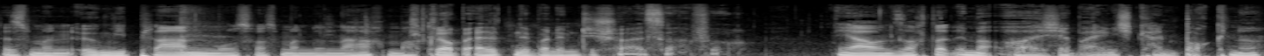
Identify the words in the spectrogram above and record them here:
dass man irgendwie planen muss, was man danach macht. Ich glaube, Elton übernimmt die Scheiße einfach. Ja, und sagt dann immer, oh, ich habe eigentlich keinen Bock, ne?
